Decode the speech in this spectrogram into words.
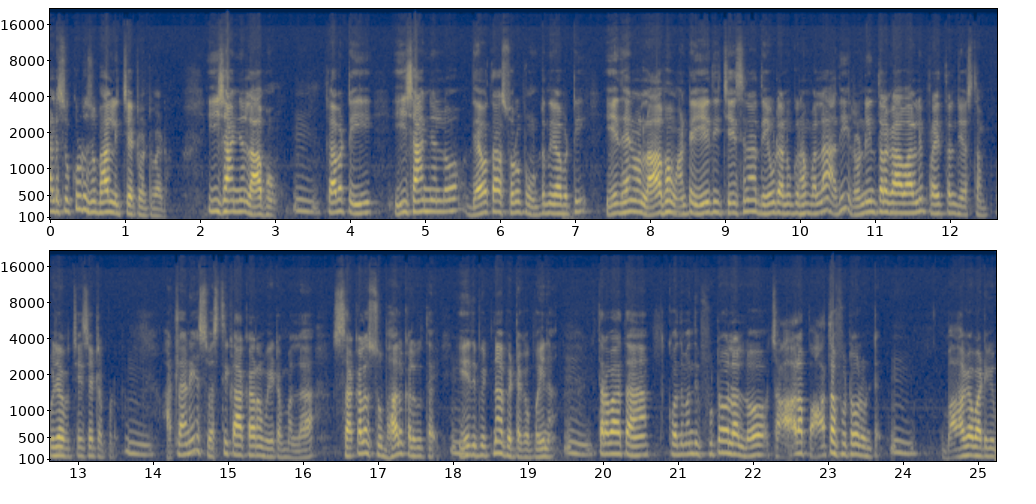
అంటే శుక్రుడు శుభాలను ఇచ్చేటువంటి వాడు. ఈశాన్యం లాభం. కాబట్టి ఈశాన్యంలో దేవతా స్వరూపం ఉంటుంది కాబట్టి ఏదైనా లాభం అంటే ఏది చేసినా దేవుడి అనుగ్రహం వల్ల అది రెండింతలు కావాలని ప్రయత్నం చేస్తాం పూజ చేసేటప్పుడు. అట్లానే స్వస్తికాకారం వేయటం వల్ల సకల శుభాలు కలుగుతాయి. ఏది పెట్టినా పెట్టకపోయినా. తర్వాత కొంతమంది ఫోటోలలో చాలా పాత ఫోటోలు ఉంటాయి. బాగా వాటికి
